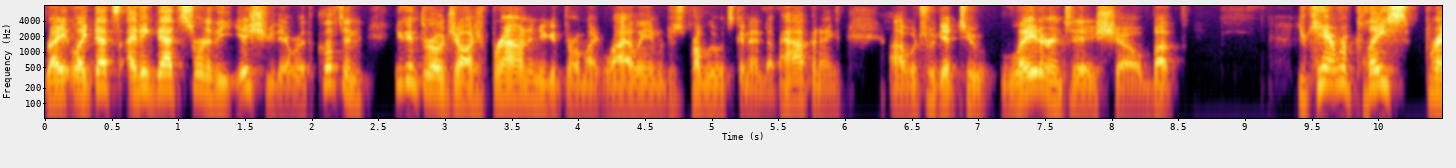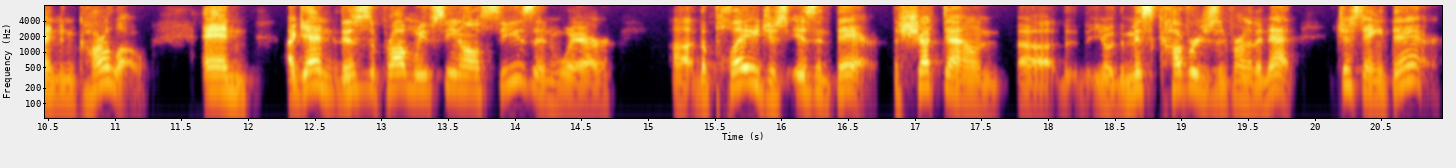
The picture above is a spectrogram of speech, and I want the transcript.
right? Like that's, I think that's sort of the issue there with Clifton. You can throw Josh Brown and you can throw Mike Reilly in, which is probably what's going to end up happening, uh, which we'll get to later in today's show. But you can't replace Brandon Carlo. And again, this is a problem we've seen all season where uh, the play just isn't there. The shutdown, uh, you know, the missed coverages in front of the net just ain't there.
